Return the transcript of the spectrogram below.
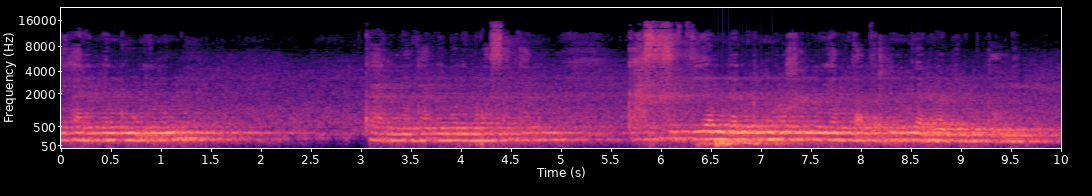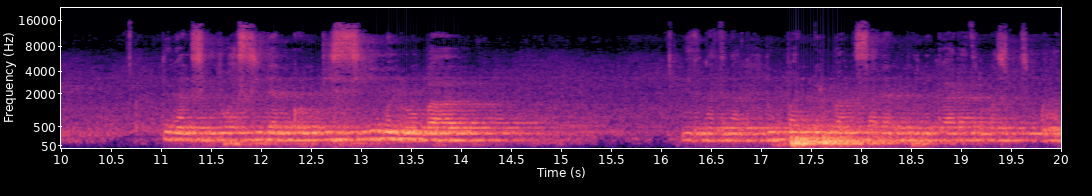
di hari minggu ini karena kami boleh merasakan kasih setiamu dan kemurahanmu yang tak terhingga dalam hidup kami dengan situasi dan kondisi mengglobal di tengah-tengah kehidupan berbangsa dan bernegara termasuk jemaat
